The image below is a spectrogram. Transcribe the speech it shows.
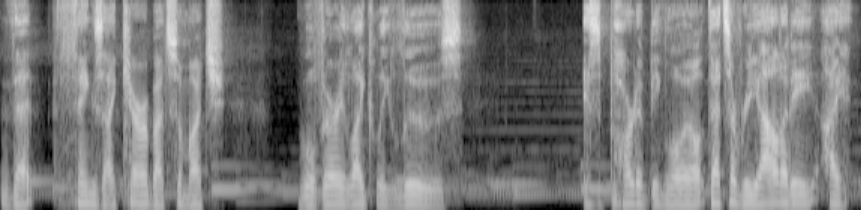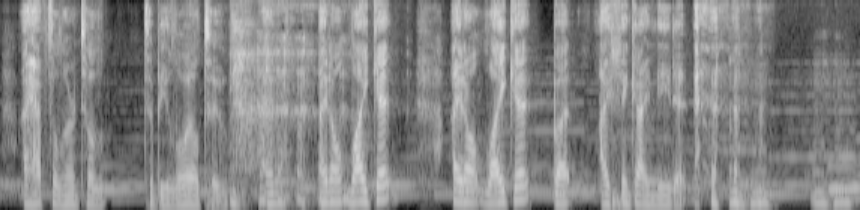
that things I care about so much will very likely lose is part of being loyal. That's a reality I I have to learn to to be loyal to. And I don't like it. I don't like it, but I think I need it. mm-hmm. Mm-hmm.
